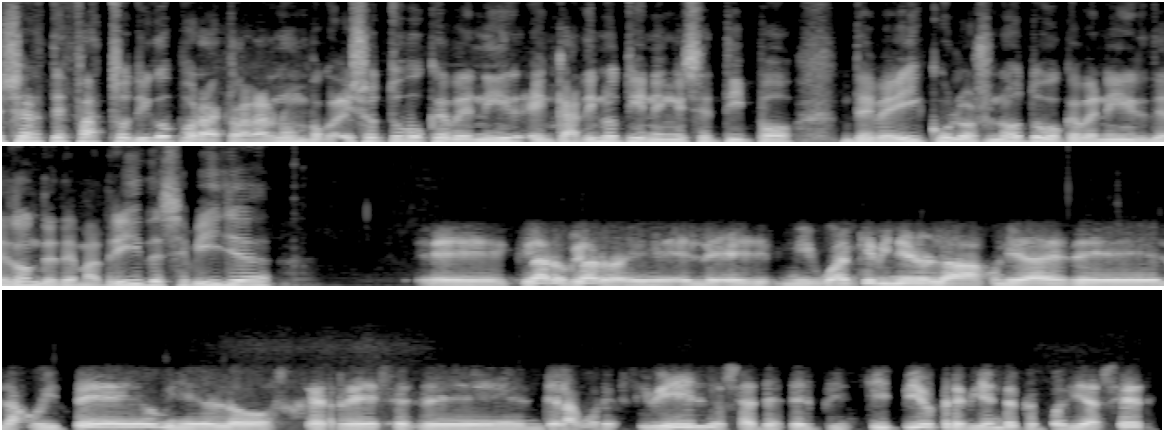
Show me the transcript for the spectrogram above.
ese artefacto, digo, por aclararnos un poco, eso tuvo que venir, en Cádiz no tienen ese tipo de vehículos, ¿no? ¿Tuvo que venir de dónde? ¿De Madrid? ¿De Sevilla? Eh, claro, claro. Eh, igual que vinieron las unidades de la UIP o vinieron los GRS de, de, la Guardia Civil, o sea, desde el principio previendo que podía ser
